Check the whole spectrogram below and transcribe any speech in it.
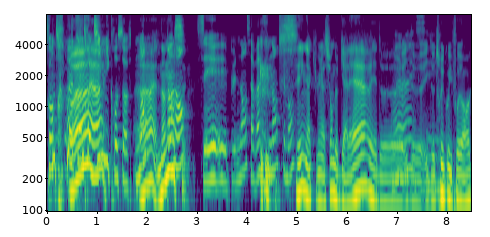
contre, Ouais, contre ouais. Team Microsoft. Non, ouais, non, non, non, c'est non, ça va, non, c'est bon. C'est une accumulation de galères et de, Ouais, ouais, et de, et c'est- de trucs où il faut,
